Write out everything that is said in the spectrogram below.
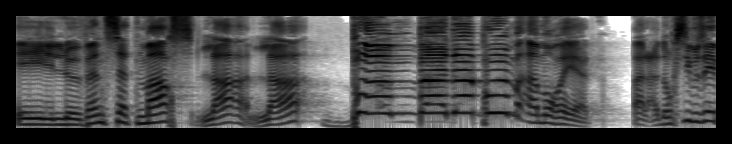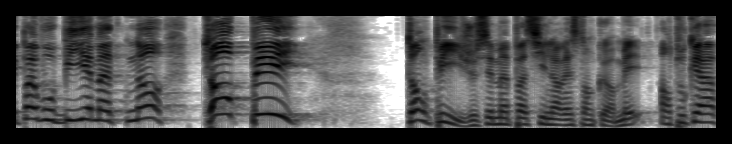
Et le 27 mars, là, là, boum, badaboum, à Montréal. Voilà. Donc si vous n'avez pas vos billets maintenant, tant pis. Tant pis. Je sais même pas s'il en reste encore. Mais en tout cas,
